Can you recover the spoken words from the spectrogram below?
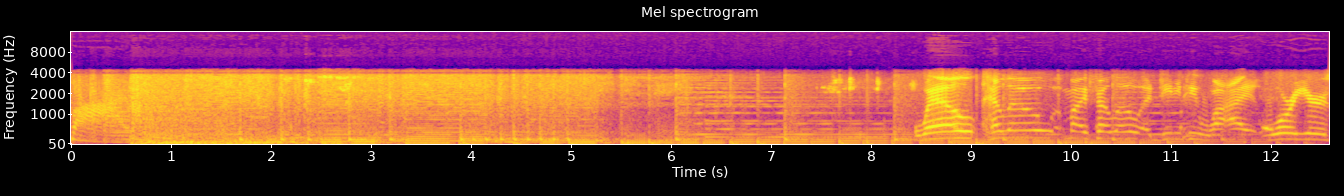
Five. Well, hello, my fellow DDPY warriors.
